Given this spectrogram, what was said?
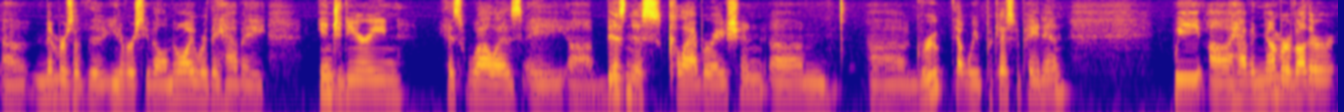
uh, members of the University of Illinois, where they have a engineering as well as a uh, business collaboration um, uh, group that we participate in. We uh, have a number of other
